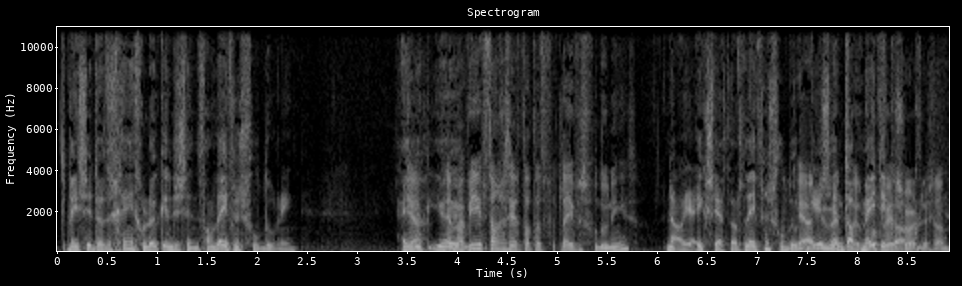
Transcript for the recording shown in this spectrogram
tenminste, dat is geen geluk in de zin van levensvoldoening. En, ja. je, je... en maar wie heeft dan gezegd dat het levensvoldoening is? Nou ja, ik zeg dat het levensvoldoening ja, is en dat meet ik ook. Dus dan...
